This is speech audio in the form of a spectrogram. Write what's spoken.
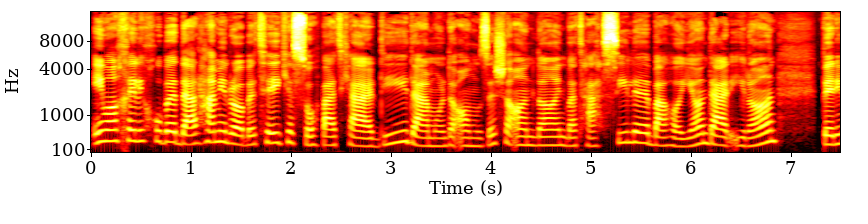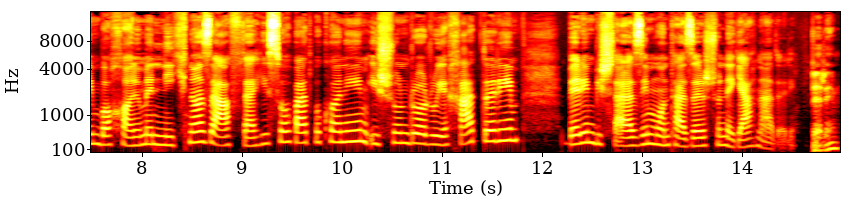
ایمان خیلی خوبه در همین رابطه ای که صحبت کردی در مورد آموزش آنلاین و تحصیل بهاییان در ایران بریم با خانم نیکناز افتهی صحبت بکنیم. ایشون رو روی خط داریم. بریم بیشتر از این منتظرشون نگه نداریم. بریم.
